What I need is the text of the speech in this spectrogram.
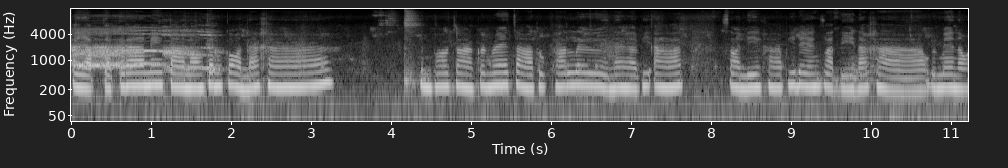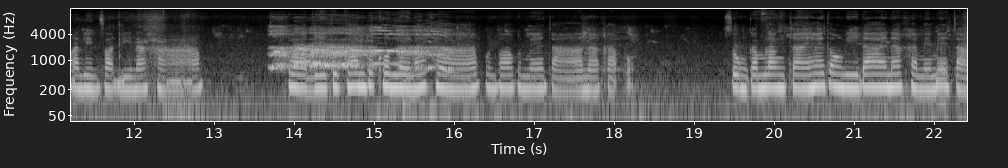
ขยับตะกร้าเมตตาน้องกันก่อนนะคะ คุณพ่อจ๋าคุณแม่จ๋าทุกท่านเลยนะคะ พี่อาร์ตสวัสดีค่ะ พี่แดงสวัสดีนะคะ คุณแม่น้องอลินสวัสดีนะคะสวัสดีทุกท่านทุกคนเลยนะคะคุณพ่อคุณแม่จ๋านะคะผมส่งกำลังใจให้ทองดีได้นะคะแม่แม่จ๋า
